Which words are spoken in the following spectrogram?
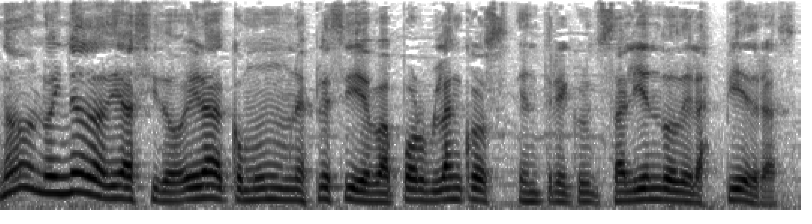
No, no hay nada de ácido. Era como una especie de vapor blanco saliendo de las piedras.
